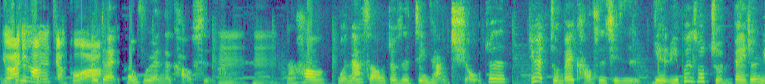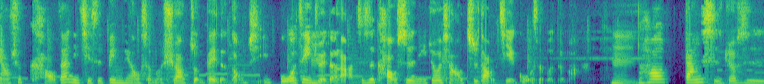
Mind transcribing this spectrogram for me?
有啊，你好像有讲过啊。对，对，空服员的考试。嗯嗯。然后我那时候就是经常求，就是因为准备考试，其实也也不能说准备，就是你要去考，但你其实并没有什么需要准备的东西。我自己觉得啦，嗯、只是考试你就会想要知道结果什么的嘛。嗯。然后当时就是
